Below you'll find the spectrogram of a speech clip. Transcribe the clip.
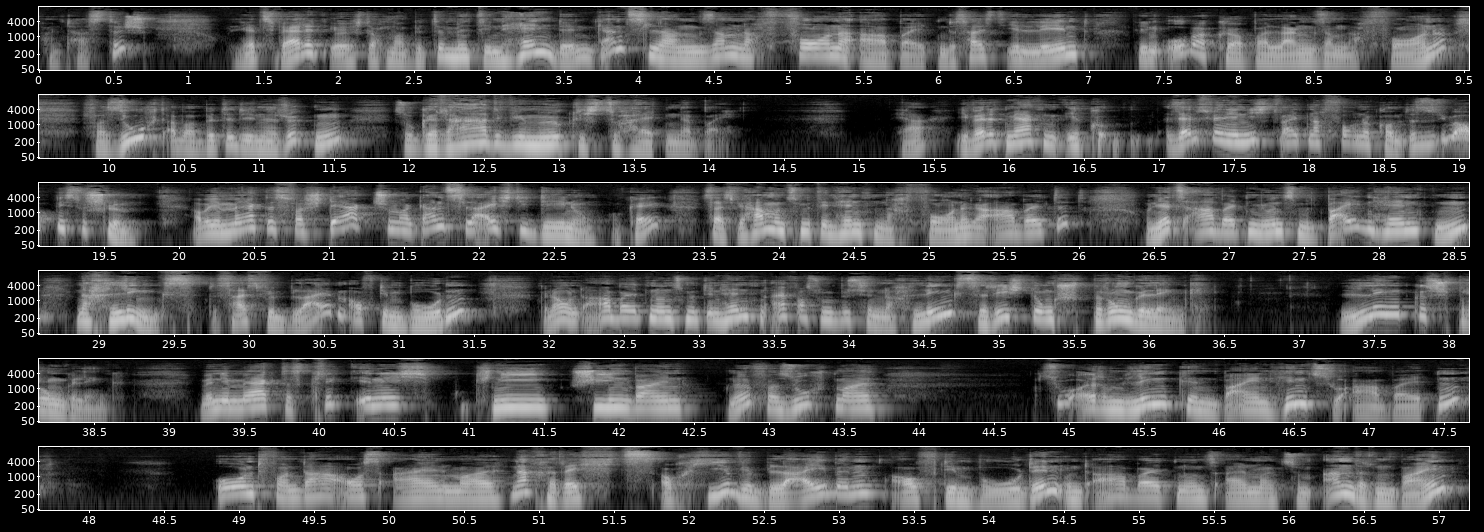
Fantastisch. Und jetzt werdet ihr euch doch mal bitte mit den Händen ganz langsam nach vorne arbeiten. Das heißt, ihr lehnt den Oberkörper langsam nach vorne, versucht aber bitte den Rücken so gerade wie möglich zu halten dabei. Ja, ihr werdet merken, ihr, selbst wenn ihr nicht weit nach vorne kommt, ist es überhaupt nicht so schlimm. Aber ihr merkt, es verstärkt schon mal ganz leicht die Dehnung, okay? Das heißt, wir haben uns mit den Händen nach vorne gearbeitet und jetzt arbeiten wir uns mit beiden Händen nach links. Das heißt, wir bleiben auf dem Boden, genau, und arbeiten uns mit den Händen einfach so ein bisschen nach links Richtung Sprunggelenk. Linkes Sprunggelenk. Wenn ihr merkt, das kriegt ihr nicht, Knie, Schienbein, ne, versucht mal zu eurem linken Bein hinzuarbeiten und von da aus einmal nach rechts. Auch hier, wir bleiben auf dem Boden und arbeiten uns einmal zum anderen Bein.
